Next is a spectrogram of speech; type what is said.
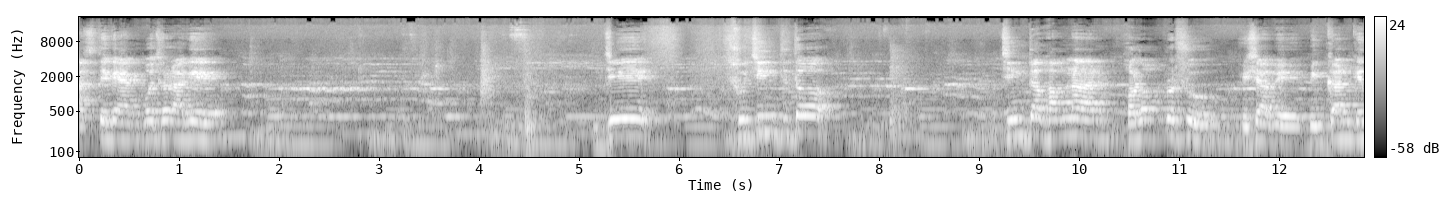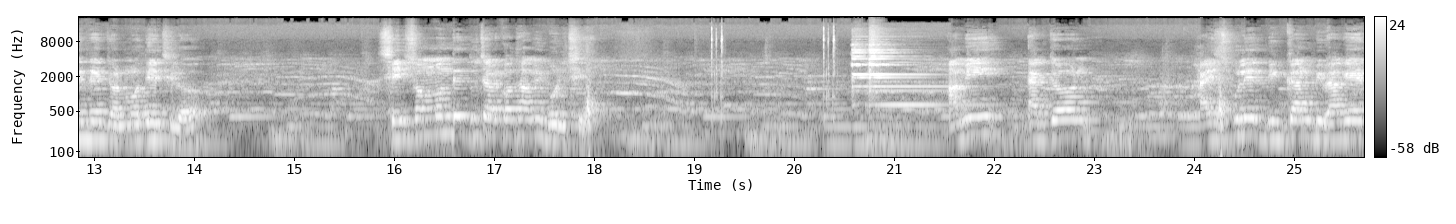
আজ থেকে এক বছর আগে যে সুচিন্তিত চিন্তা ভাবনার ফলপ্রসূ হিসাবে বিজ্ঞান কেন্দ্রের জন্ম দিয়েছিল, সেই সম্বন্ধে দু চার কথা আমি বলছি। আমি একজন হাই স্কুলের বিজ্ঞান বিভাগের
